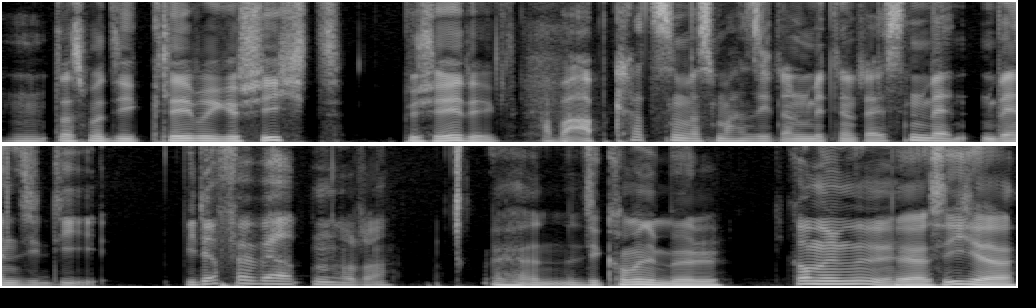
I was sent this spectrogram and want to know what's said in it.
Mhm. dass man die klebrige Schicht beschädigt. Aber abkratzen, was machen Sie dann mit den Resten? Werden, werden Sie die wiederverwerten oder? Ja, die kommen in den Müll. Die kommen in den Müll. Ja, sicher.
